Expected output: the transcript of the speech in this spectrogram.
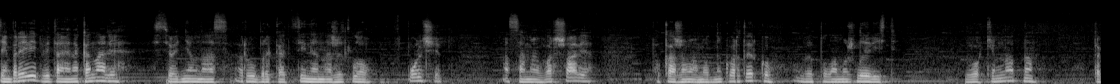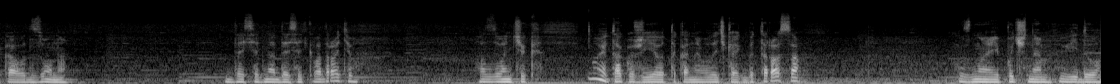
Всім привіт, вітаю на каналі. Сьогодні у нас рубрика Ціни на житло в Польщі, а саме в Варшаві. Покажемо вам одну квартирку. Випала можливість двохкімнатна. Така от зона 10 на 10 квадратів. Газончик. Ну і також є от така невеличка якби тераса. З неї почнемо відео,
